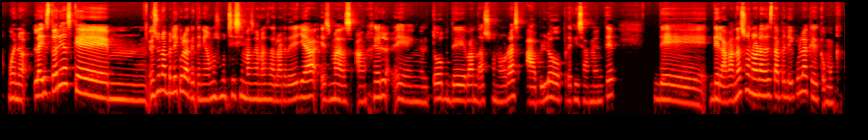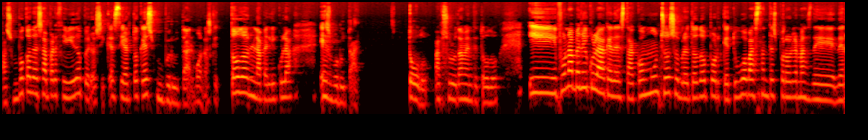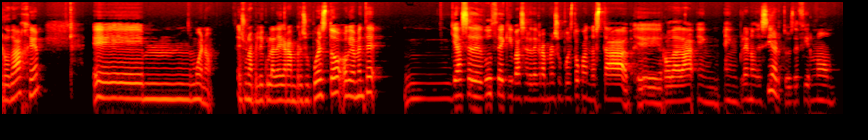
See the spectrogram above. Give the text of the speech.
Bueno, la historia es que mmm, es una película que teníamos muchísimas ganas de hablar de ella. Es más, Ángel en el top de bandas sonoras habló precisamente de, de, la banda sonora de esta película que como que pasó un poco desapercibido, pero sí que es cierto que es brutal. Bueno, es que todo en la película es brutal. Todo, absolutamente todo. Y fue una película que destacó mucho, sobre todo porque tuvo bastantes problemas de, de rodaje. Eh, bueno, es una película de gran presupuesto. Obviamente mm, ya se deduce que iba a ser de gran presupuesto cuando está eh, rodada en, en, pleno desierto. Es decir, no,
